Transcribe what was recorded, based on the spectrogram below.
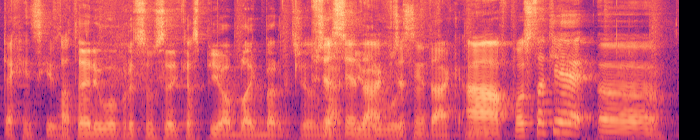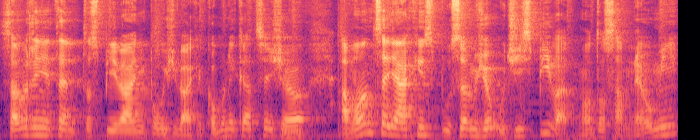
Technicky A to je důvod, proč jsem se teďka zpíval Blackbird, že Přesně tak, důvodu. přesně tak. A v podstatě uh, samozřejmě tento zpívání používá ke komunikaci, že jo? A on se nějakým způsobem, že jo, učí zpívat. On to sám neumí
